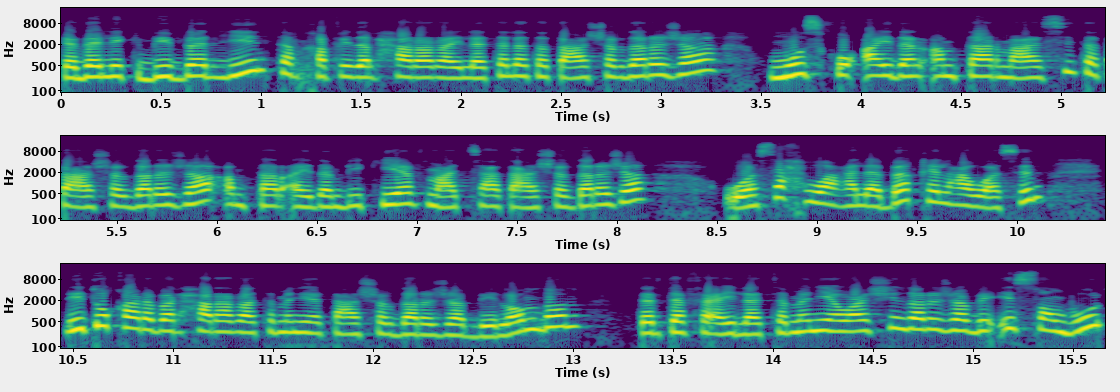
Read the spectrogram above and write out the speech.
كذلك ببرلين تنخفض الحرارة إلى 13 درجة. موسكو أيضا أمطار مع 16 درجة أمطار أيضا بكييف مع 19 درجة. وصحوة باقي العواصم لتقارب الحرارة 18 درجة بلندن ترتفع إلى 28 درجة بإسطنبول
